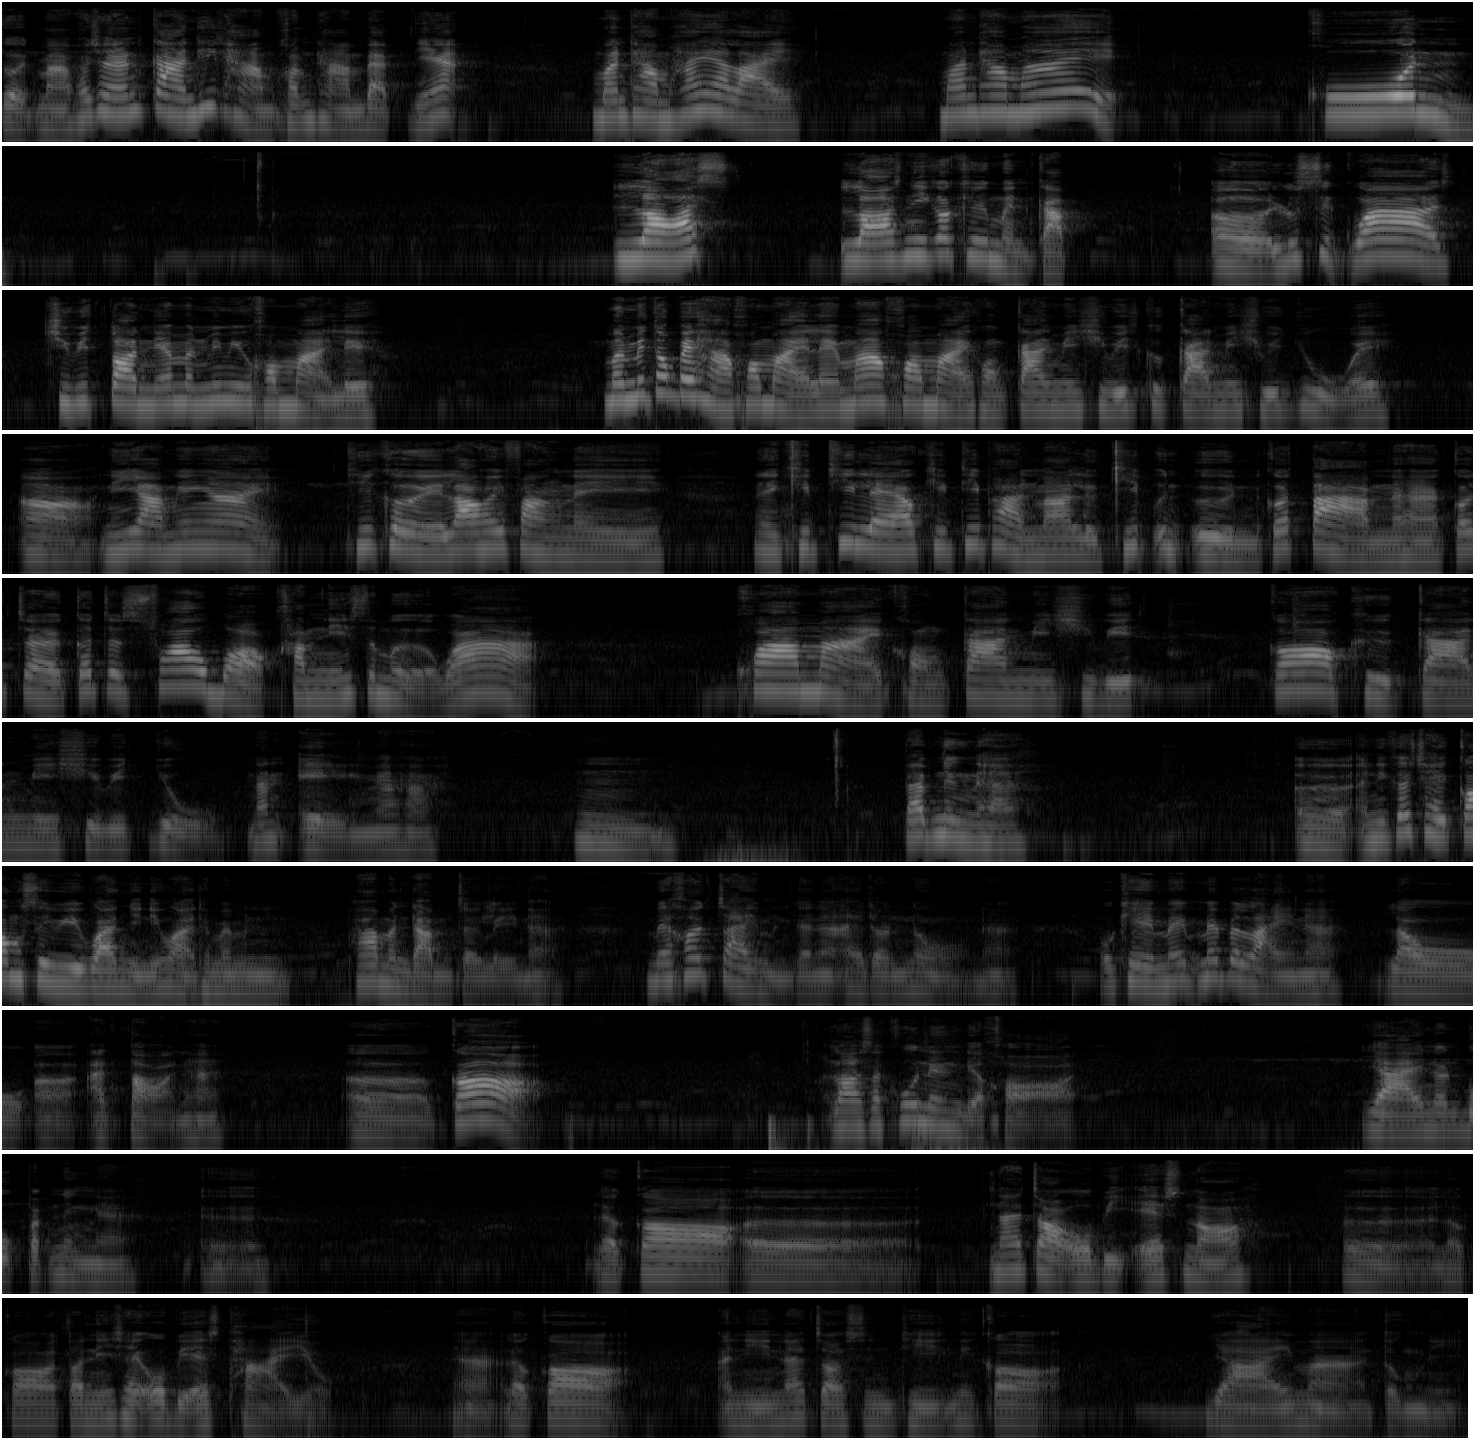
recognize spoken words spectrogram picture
เกิดมา เพราะฉะนั้นการที่ถามคำถามแบบเนี้ยมันทำให้อะไร มันทำให้คุณ loss loss นี่ก็คือเหมือนกับ เออรู้สึกว่าชีวิตตอนเนี้ยมันไม่มีความหมายเลย มันไม่ต้องไปหาความหมายอะไรมาก ความหมายของการมีชีวิตคือการมีชีวิตอยู่เว้ย อ่า นิยามง่าย ๆ ที่เคยเล่าให้ฟังใน ในคลิปที่แล้วคลิปที่ผ่านมาหรือคลิปอื่นๆ ก็ตามนะฮะก็จะก็จะเฝ้าบอกคำนี้เสมอว่า ความหมายของการมีชีวิต ก็คือการมีชีวิตอยู่นั่นเองนะคะอืมแป๊บหนึ่งนะคะเอออันนี้ก็ใช้กล้อง CV1 อยู่นี่หว่าทำไมมันภาพมันดำจังเลยนะ ไม่เข้าใจเหมือนกันนะ I don't know นะโอเคไม่ไม่เป็นไรนะ เราเอ่ออัดต่อนะฮะเอ่อก็ รอสักครู่หนึ่งเดี๋ยวขอ ย้ายโน้ตบุ๊กแป๊บหนึ่งนะ เออ แล้วก็ เออหน้าจอ OBS เนาะ เออ แล้วก็ตอนนี้ใช้ OBS ถ่ายอยู่นะ แล้วก็อันนี้หน้าจอซินทีนี่ก็ย้ายมาตรงนี้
